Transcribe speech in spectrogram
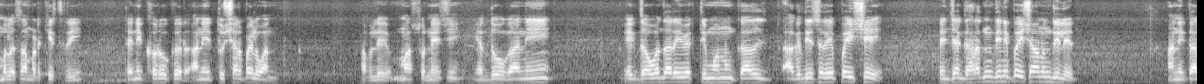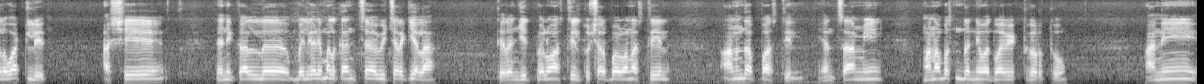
मलसांबड केसरी त्यांनी खरोखर आणि तुषार पैलवान आपले मासुरण्याचे या दोघांनी एक जबाबदारी व्यक्ती म्हणून काल अगदी सगळे पैसे त्यांच्या घरातून त्यांनी पैसे आणून दिलेत आणि काल वाटलेत. असे त्यांनी काल बैलगाडी मालकांचा विचार केला. ते रणजित पलवान असतील तुषार पलवान असतील आनंदाप्पा असतील यांचा आम्ही मनापासून धन्यवाद व्यक्त करतो. आणि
